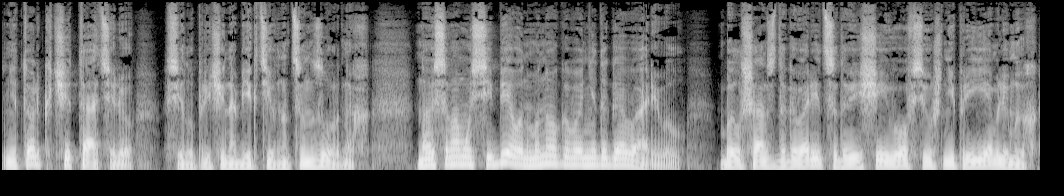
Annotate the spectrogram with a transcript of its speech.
не только читателю, в силу причин объективно-цензурных, но и самому себе он многого не договаривал. Был шанс договориться до вещей вовсе уж неприемлемых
